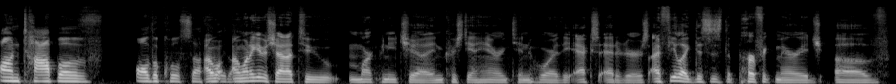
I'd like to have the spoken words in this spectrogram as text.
on top of all the cool stuff. I, we love. want to give a shout out to Mark Paniccia and Christina Harrington, who are the ex editors. I feel like this is the perfect marriage of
